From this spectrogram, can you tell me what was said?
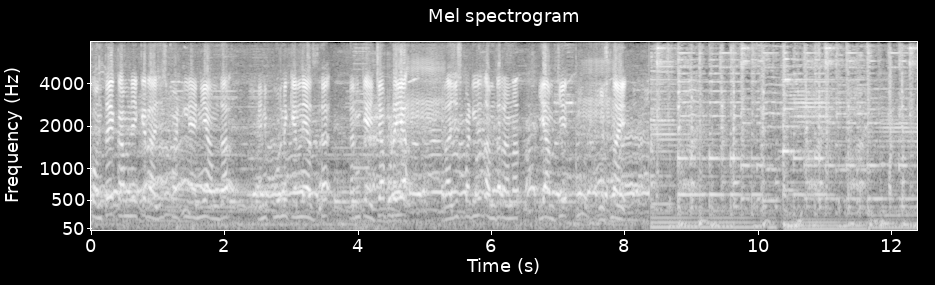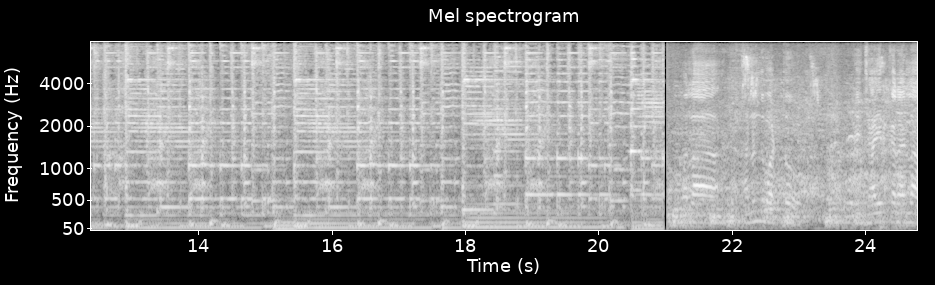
कोणतंही काम नाही की राजेश पाटील यांनी आमदार यांनी पूर्ण केलं नाही असं. कारण की ह्याच्या पुढे या राजेश पाटीलच आमदार राहणार ही आमची घोषणा आहे. मला आनंद वाटतो हे जाहीर करायला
